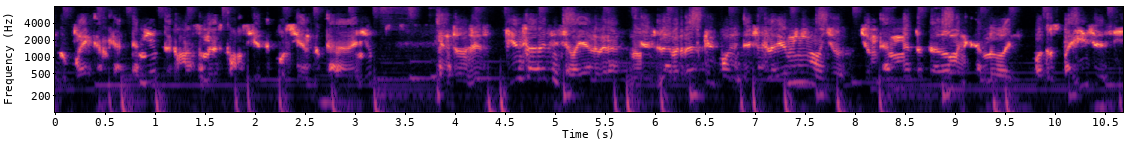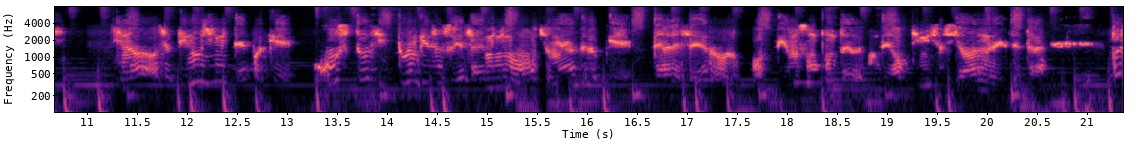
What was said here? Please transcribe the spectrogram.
no puede cambiar también, pero más o menos como 7% cada año. Entonces, quién sabe si se vaya a lograr. La verdad es que el, el salario mínimo, yo, yo, a mí me ha tocado manejarlo en otros países y, y no, o sea, tiene un límite porque justo si tú empiezas a subir salario mínimo mucho más de lo que debe de ser, o, o digamos un punto de, de optimización, etcétera, pues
